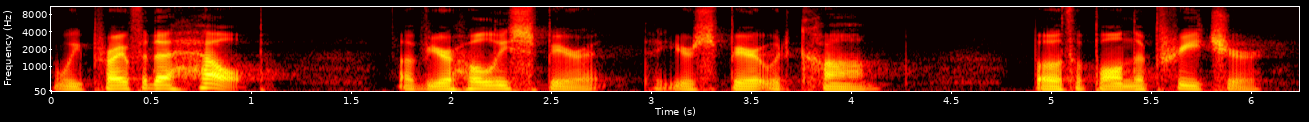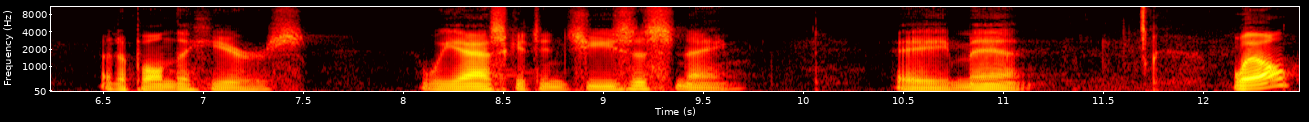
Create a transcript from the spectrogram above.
We pray for the help of your Holy Spirit, that your Spirit would come both upon the preacher and upon the hearers. We ask it in Jesus' name. Amen. Well,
